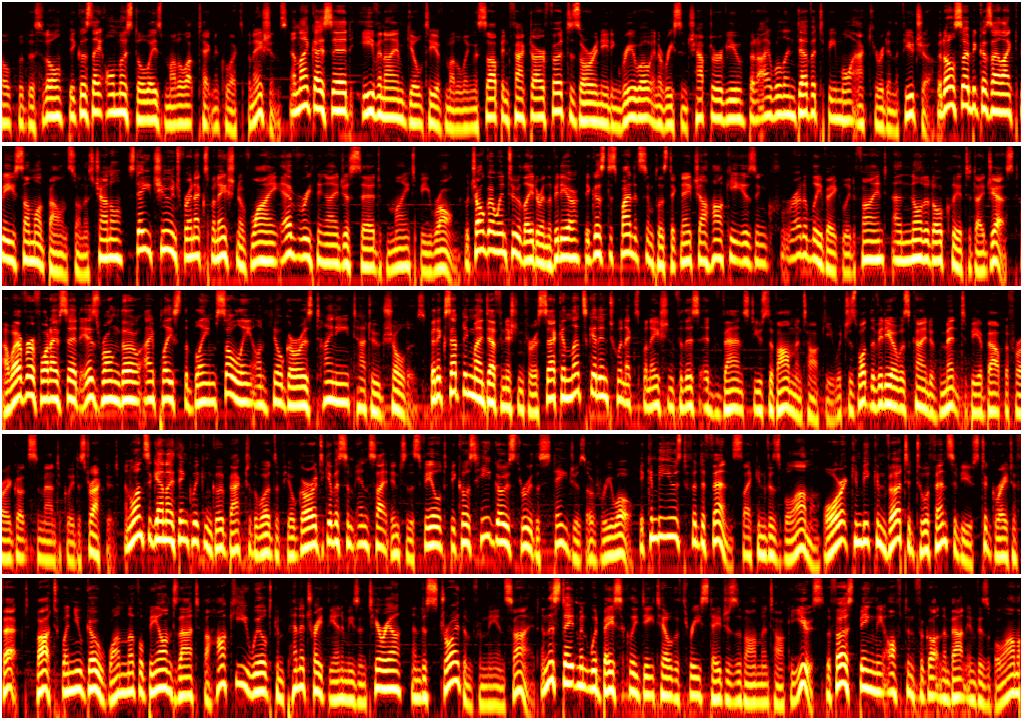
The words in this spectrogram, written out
help with this at all, because they almost always muddle up technical explanations. And like I I said, even I am guilty of muddling this up. In fact, I referred to Zoro needing Ryuo in a recent chapter review, but I will endeavor to be more accurate in the future. But also because I like to be somewhat balanced on this channel, stay tuned for an explanation of why everything I just said might be wrong, which I'll go into later in the video, because despite its simplistic nature, Haki is incredibly vaguely defined and not at all clear to digest. However, if what I've said is wrong though, I place the blame solely on Hyogoro's tiny tattooed shoulders. But accepting my definition for a second, let's get into an explanation for this advanced use of armament haki, which is what the video was kind of meant to be about before I got semantically distracted. And once again, I think we can go back to the words of Hyogoro to give us some insight into this field because he goes through the stages of Ryuo. It can be used for defense, like invisible armor, or it can be converted to offensive use to great effect. But when you go one level beyond that, the haki you wield can penetrate the enemy's interior and destroy them from the inside. And this statement would basically detail the three stages of armament haki use. The first being the often forgotten about invisible armor,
